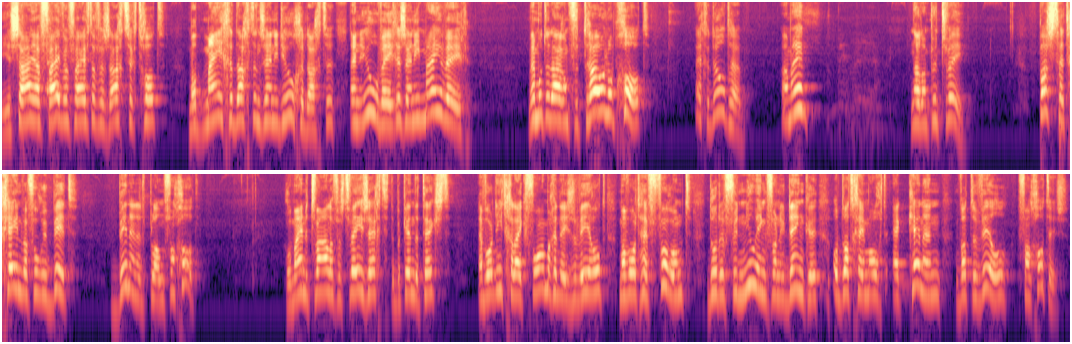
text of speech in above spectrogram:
In Jesaja 55 vers 8 zegt God, want mijn gedachten zijn niet uw gedachten en uw wegen zijn niet mijn wegen. Wij moeten daarom vertrouwen op God en geduld hebben. Amen. Nou dan punt 2. Past hetgeen waarvoor u bidt binnen het plan van God? Romeinen 12 vers 2 zegt, de bekende tekst, en wordt niet gelijkvormig in deze wereld, maar wordt hervormd door de vernieuwing van uw denken, opdat gij moogt erkennen wat de wil van God is.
